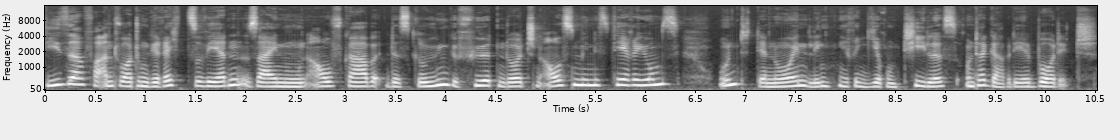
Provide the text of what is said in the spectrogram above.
Dieser Verantwortung gerecht zu werden, sei nun Aufgabe des grün geführten deutschen Außenministeriums und der neuen linken Regierung Chiles unter Gabriel Boric.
